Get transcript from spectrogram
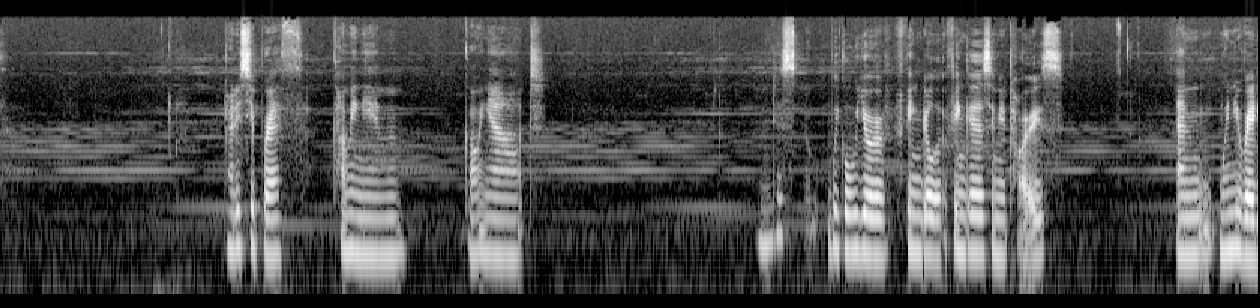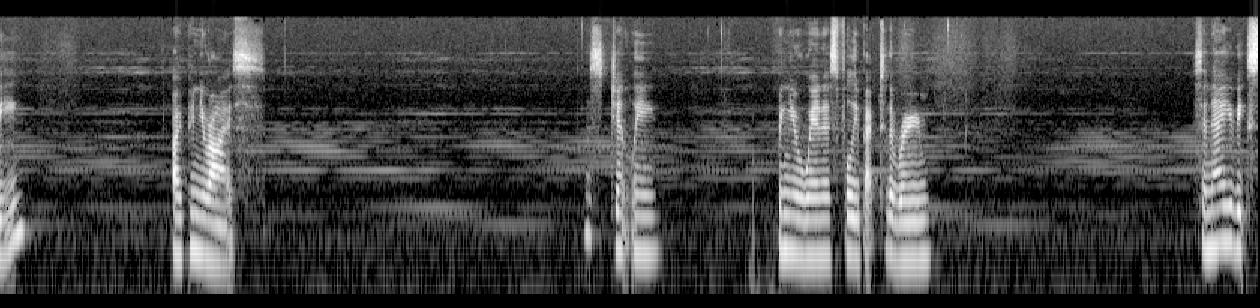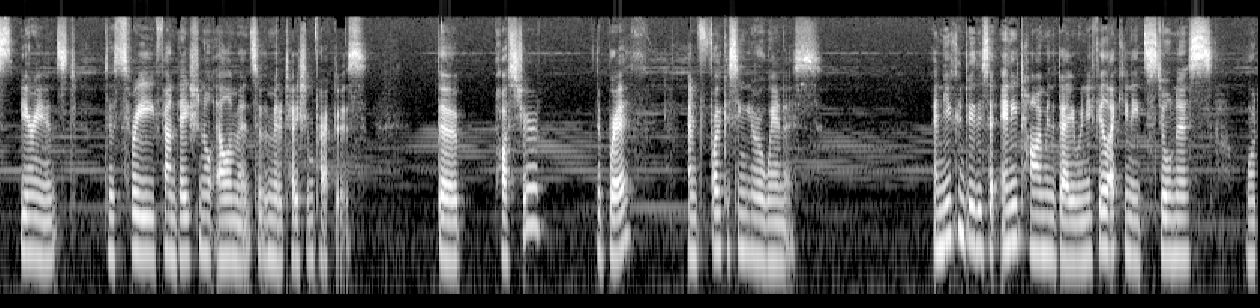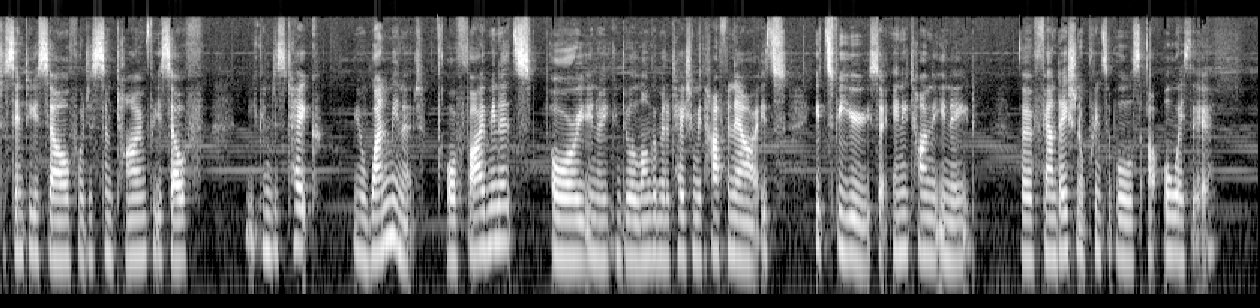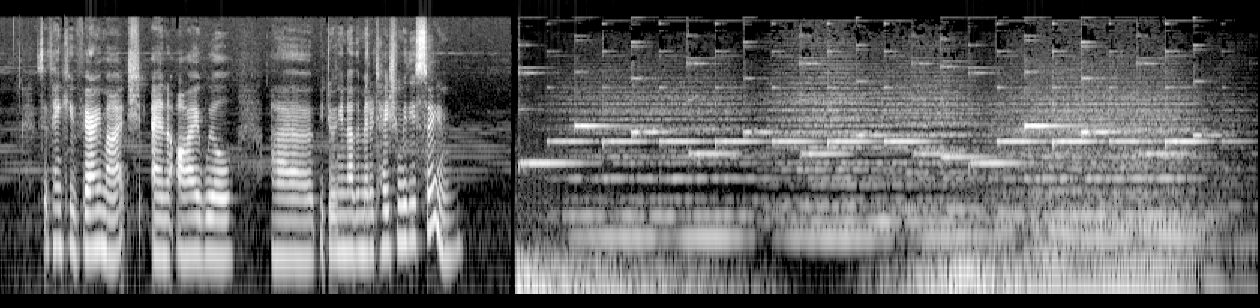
Notice your breath coming in, going out. And just wiggle your finger, fingers and your toes. And when you're ready, open your eyes. Just gently bring your awareness fully back to the room. So now you've experienced the three foundational elements of a meditation practice the posture, the breath, and focusing your awareness. And you can do this at any time in the day when you feel like you need stillness or to center yourself or just some time for yourself. You can just take you know one minute or five minutes or you know you can do a longer meditation with half an hour. It's it's for you. So, anytime that you need, the foundational principles are always there. So, thank you very much, and I will uh, be doing another meditation with you soon.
